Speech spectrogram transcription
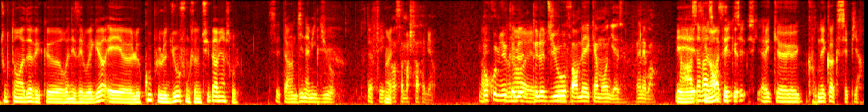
tout le temps à deux avec euh, René Zellweger et euh, le couple, le duo fonctionne super bien, je trouve. C'est un dynamique duo. Tout à fait. Ouais. Non, ça marche très très bien. Ouais. Beaucoup mieux Non, que, non, le, ouais, que le duo formé avec Cameron Diaz. Rien à voir. Et Ah, ça va, c'est que avec euh, Courtney Cox, c'est pire.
